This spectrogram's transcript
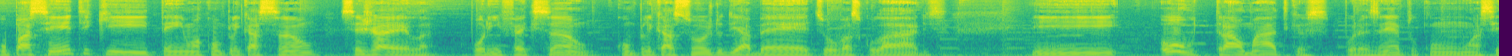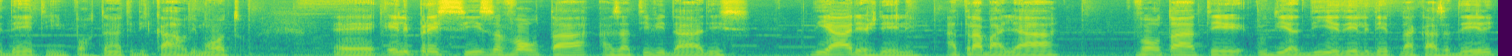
O paciente que tem uma complicação, seja ela por infecção, complicações do diabetes ou vasculares, e ou traumáticas, por exemplo, com um acidente importante de carro, de moto, eh, ele precisa voltar às atividades diárias dele, a trabalhar, voltar a ter o dia a dia dele dentro da casa dele,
